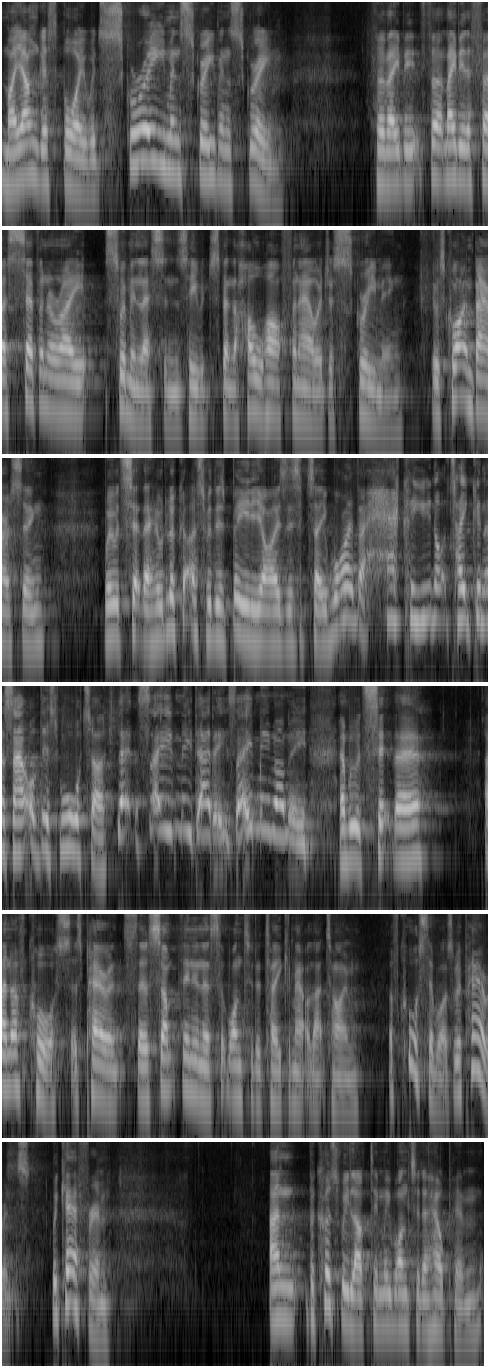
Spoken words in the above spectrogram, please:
my youngest boy would scream and scream and scream. For maybe, for maybe the first seven or eight swimming lessons, he would spend the whole half an hour just screaming. It was quite embarrassing. We would sit there. He would look at us with his beady eyes and say, Why the heck are you not taking us out of this water? Let, save me, Daddy, save me, Mummy. And we would sit there. And of course, as parents, there was something in us that wanted to take him out at that time. Of course, there was. We're parents, we care for him. And because we loved him, we wanted to help him,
